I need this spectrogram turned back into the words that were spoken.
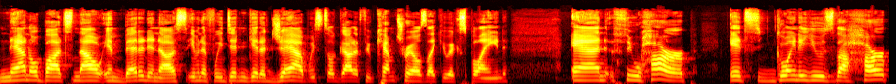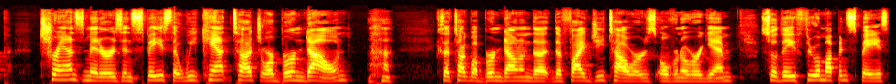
nanobots now embedded in us? Even if we didn't get a jab, we still got it through chemtrails, like you explained. And through HAARP, it's going to use the HAARP transmitters in space that we can't touch or burn down. Because I talk about burn down on the, the 5G towers over and over again. So they threw them up in space.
